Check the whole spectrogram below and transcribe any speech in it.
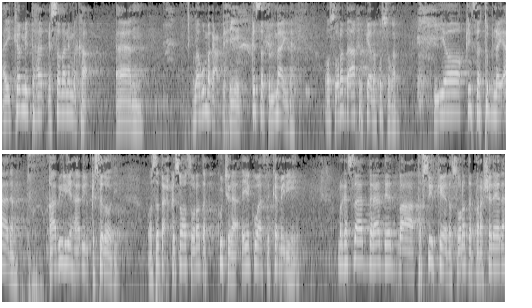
Ay ka mid tahay qisadan iminka lagu magac bixiyey qisatulmaa'ida oo suuradda aakhirkeeda ku sugan iyo qisatu bnay aadam qaabiil iyo haabiil qisadoodii. Oo saddex qiso oo suuradda ku jira ayay kuwaasi ka mid yihiin. Marka sidaa daraaddeed baa tafsiirkeeda suuradda barashadeeda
